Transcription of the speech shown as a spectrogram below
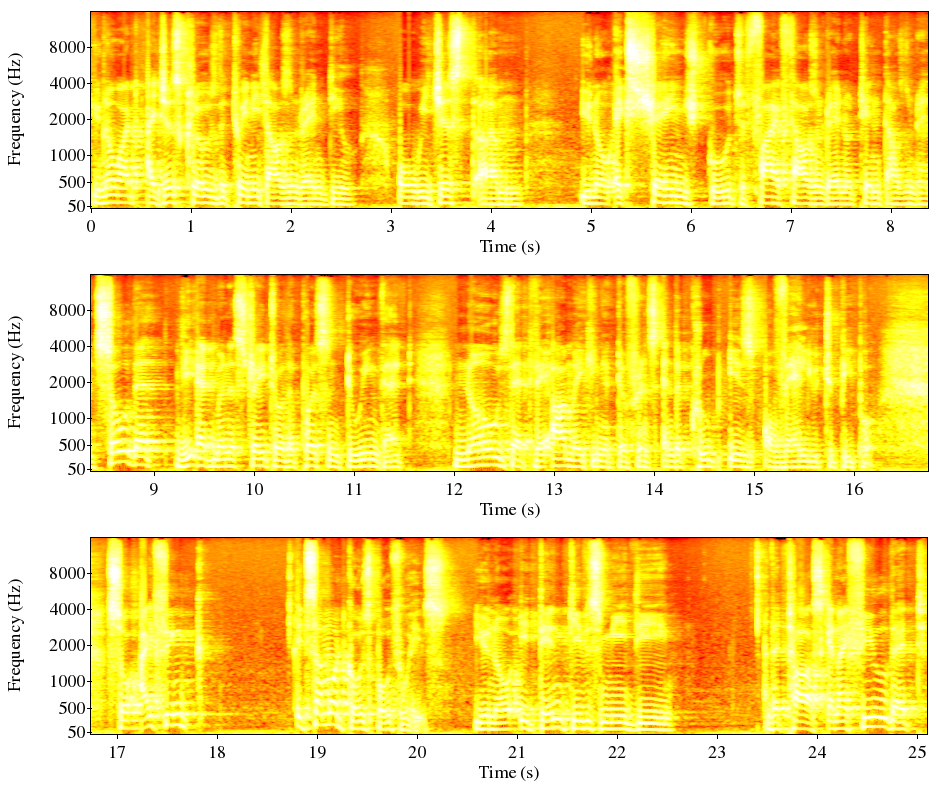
you know what? I just closed the 20000 rand deal or we just um, you know exchanged goods with 5000 rand or 10000 rand so that the administrator or the person doing that knows that they are making a difference and the group is of value to people. So i think it somewhat goes both ways you know it then gives me the the task and i feel that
